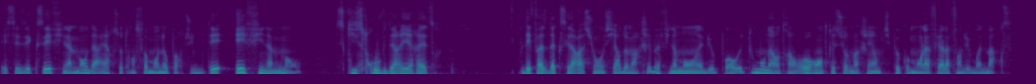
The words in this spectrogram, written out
Et ces excès finalement derrière se transforment en opportunités. Et finalement, ce qui se trouve derrière être des phases d'accélération haussière de marché, bah finalement on est du point haut. Tout le monde est en train de re-rentrer sur le marché un petit peu comme on l'a fait à la fin du mois de mars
